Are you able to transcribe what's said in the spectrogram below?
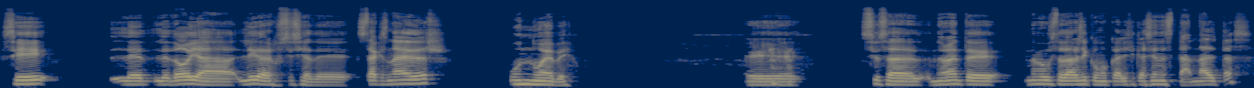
sí le, doy a Liga de Justicia de Zack Snyder un 9. Eh, sí, o sea, normalmente no me gusta dar así como calificaciones tan altas,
